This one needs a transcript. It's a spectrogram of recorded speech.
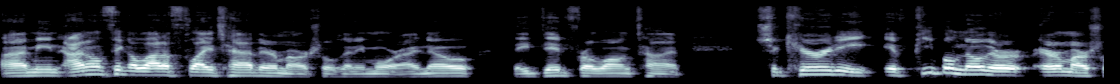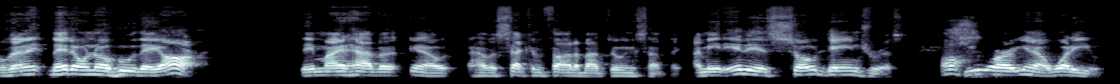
I mean, I don't think a lot of flights have air marshals anymore. I know they did for a long time. Security, if people know they're air marshals and they don't know who they are, they might have a you know have a second thought about doing something. I mean, it is so dangerous. Oh, You are, you know, what are you,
